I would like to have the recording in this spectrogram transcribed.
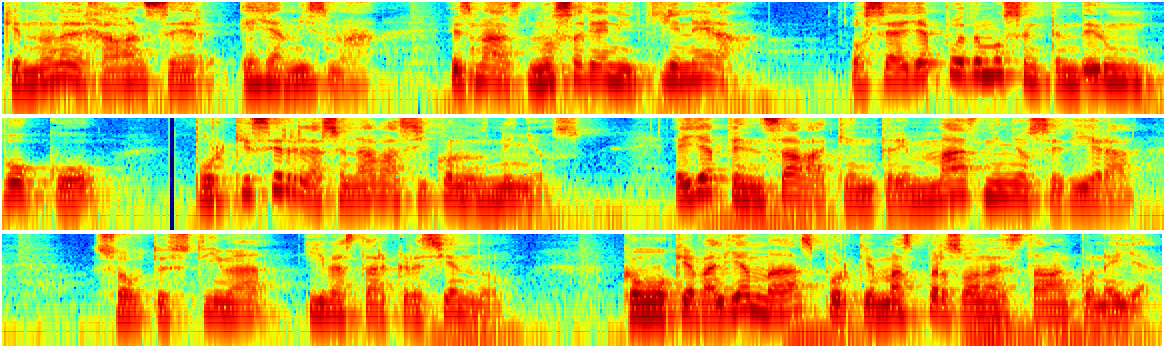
que no la dejaban ser ella misma. Es más, no sabía ni quién era. O sea, ya podemos entender un poco ¿por qué se relacionaba así con los niños? Ella pensaba que entre más niños se diera, su autoestima iba a estar creciendo, como que valía más porque más personas estaban con ella.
